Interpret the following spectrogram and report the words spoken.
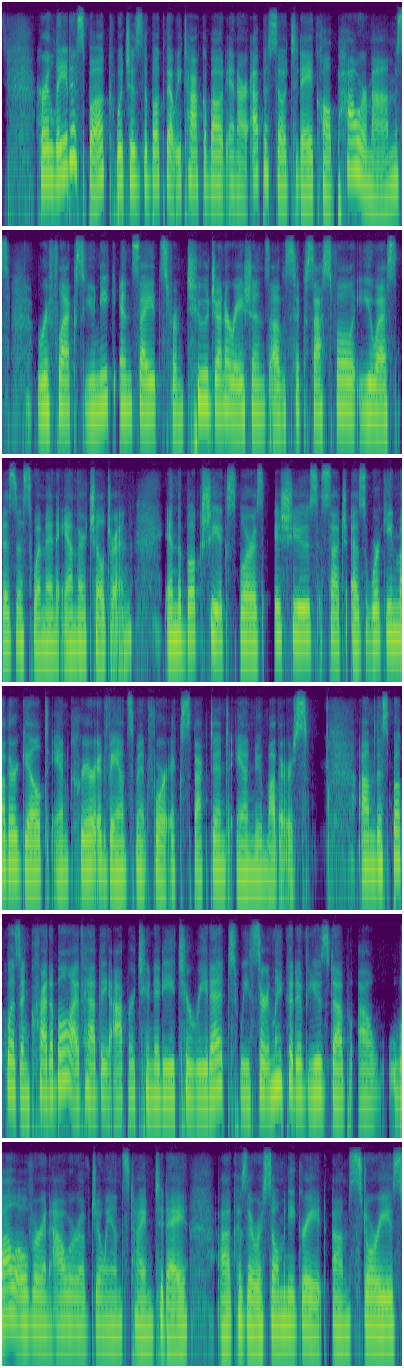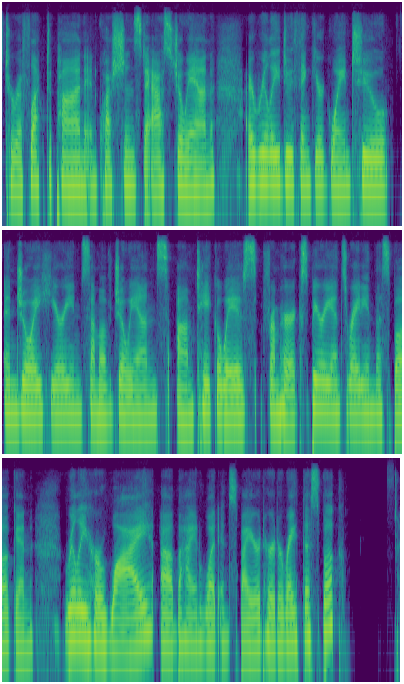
Her latest book, which is the book that we talk about in our episode today called Power Moms, reflects unique insights from two generations of successful U.S. businesswomen and their children. In the book, she explores issues such as working mother guilt and career advancement for expectant and new mothers. Um, this book was incredible. I've had the opportunity to read it. We certainly could have used up uh, well over an hour of Joanne's time today because uh, there were so many great um, stories to reflect upon and questions to ask Joanne. I really do think you're going to enjoy hearing some of Joanne's um, takeaways from her experience writing this book and really her why uh, behind what inspired her to write this book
